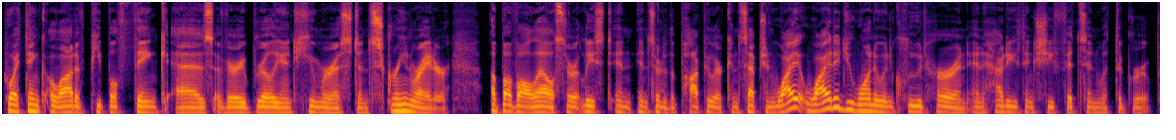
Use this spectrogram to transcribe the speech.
who I think a lot of people think as a very brilliant humorist and screenwriter above all else, or at least in, in sort of the popular conception. Why why did you want to include her and, and how do you think she fits in with the group?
